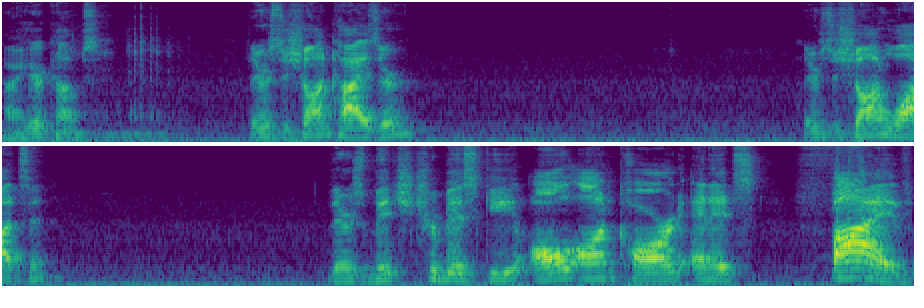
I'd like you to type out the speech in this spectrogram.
All right, here it comes. There's DeShone Kizer. There's Deshaun Watson. There's Mitch Trubisky, all on card, and it's 5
